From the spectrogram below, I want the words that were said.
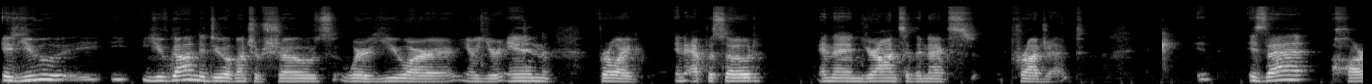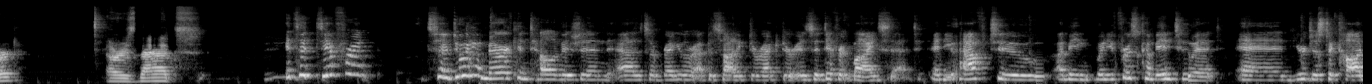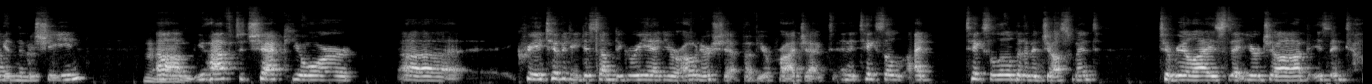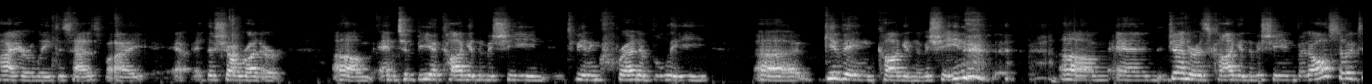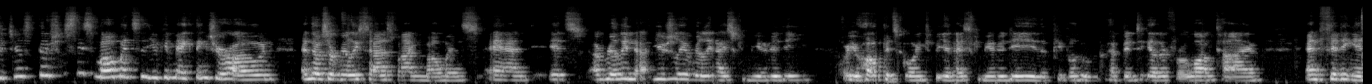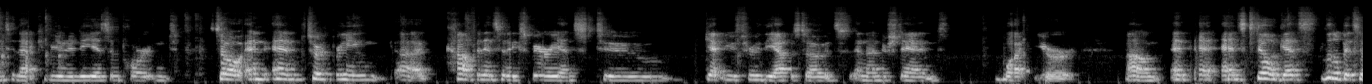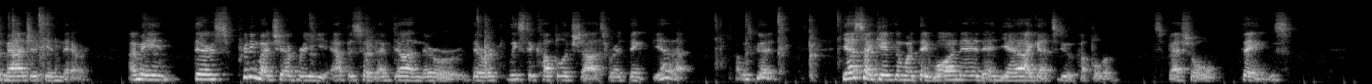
Is you you've gotten to do a bunch of shows where you are you know you're in for like an episode and then you're on to the next project. Is that hard or is that? It's a different. So doing American television as a regular episodic director is a different mindset, and you have to. I mean, when you first come into it, and you're just a cog in the machine, mm-hmm. um, you have to check your. Uh, creativity to some degree and your ownership of your project and it takes a it takes a little bit of adjustment to realize that your job is entirely to satisfy uh, the showrunner um, and to be a cog in the machine, to be an incredibly uh, giving cog in the machine um, and generous cog in the machine, but also to just, there's just these moments that you can make things your own. And those are really satisfying moments. And it's a really, usually a really nice community, or you hope it's going to be a nice community, the people who have been together for a long time and fitting into that community is important. So, and and sort of bringing uh, confidence and experience to get you through the episodes and understand what you're, um, and, and still gets little bits of magic in there. I mean, there's pretty much every episode I've done. There were there are at least a couple of shots where I think, yeah, that that was good. Yes, I gave them what they wanted, and yeah, I got to do a couple of special things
